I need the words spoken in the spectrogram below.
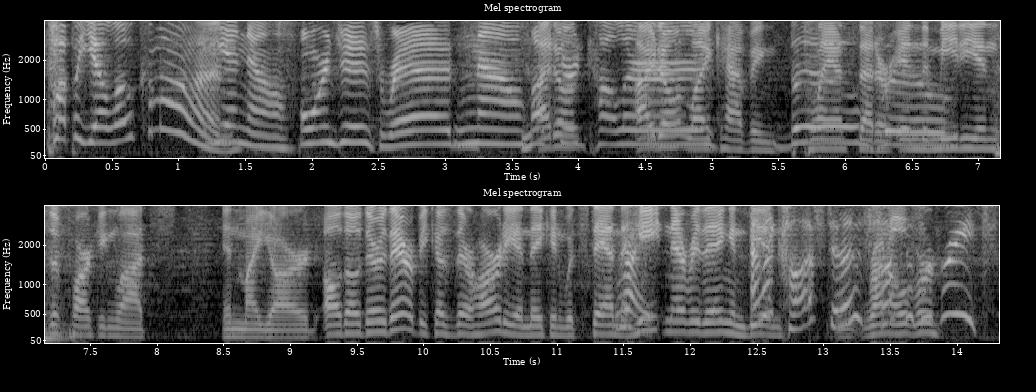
Papa Yellow, come on. You know. oranges, reds, No. I mustard don't. I don't like having Boo, plants that are in the medians of parking lots. In my yard. Although they're there because they're hardy and they can withstand the Right. heat and everything and I being like hostas. run Hostas over. are great.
